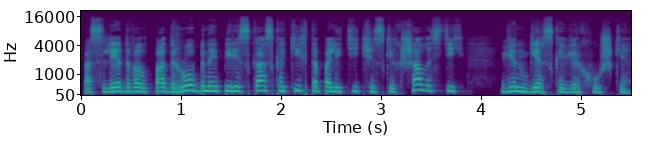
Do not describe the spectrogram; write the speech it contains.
Последовал подробный пересказ каких-то политических шалостей венгерской верхушки.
